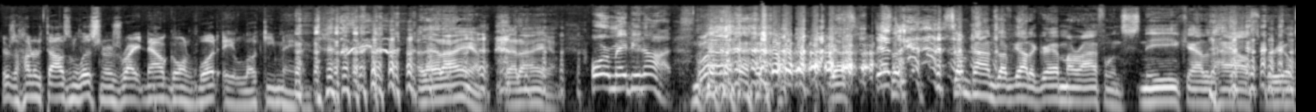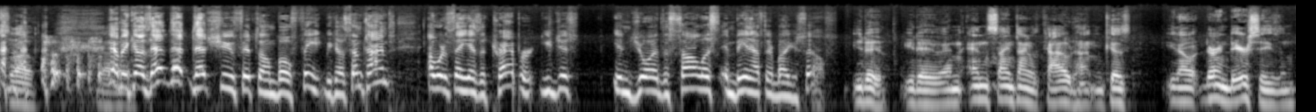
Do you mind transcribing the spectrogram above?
there's a hundred thousand listeners right now going, "What a lucky man." that I am. That I am. Or maybe not. Yes. So- sometimes I've got to grab my rifle and sneak out of the house real slow. Yeah, because that, that, that shoe fits on both feet. Because sometimes I would say, as a trapper, you just enjoy the solace in being out there by yourself. You do, you do, and and the same thing with coyote hunting because you know during deer season,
